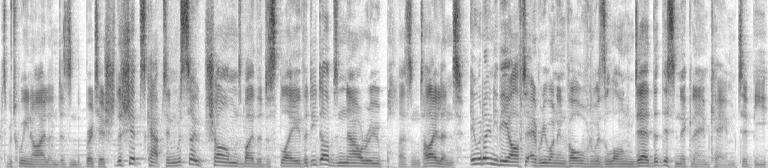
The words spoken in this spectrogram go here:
between islanders and the British, the ship's captain was so charmed by the display that he dubbed Nauru Pleasant Island. It would only be after everyone involved was long dead that this nickname came to be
